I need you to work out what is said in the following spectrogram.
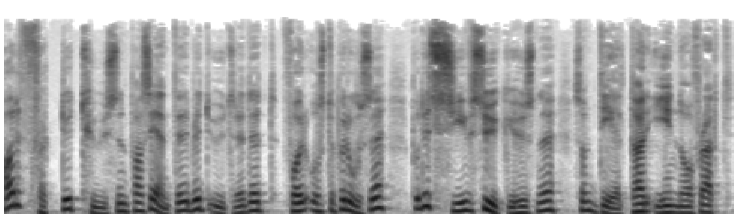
har 40 000 pasienter blitt utredet for osteoporose på de syv sykehusene som deltar i NoFract.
